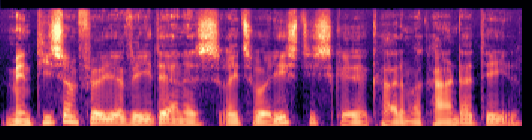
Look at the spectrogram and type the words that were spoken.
Men de, som følger Vedernes ritualistiske Karmakanda-del,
